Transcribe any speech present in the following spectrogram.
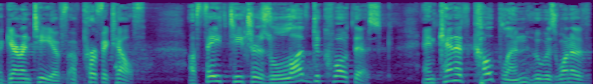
a guarantee of, of perfect health. Uh, faith teachers love to quote this. And Kenneth Copeland, who was one of,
